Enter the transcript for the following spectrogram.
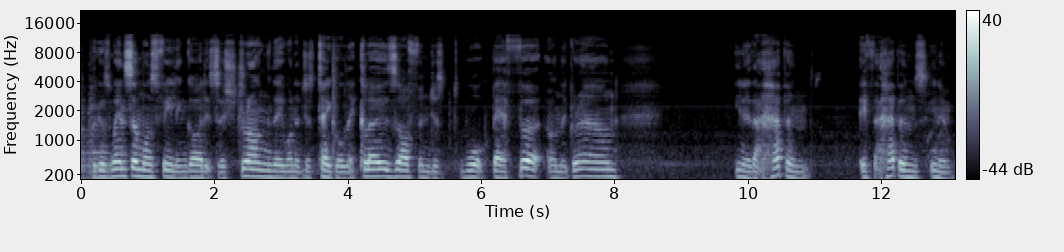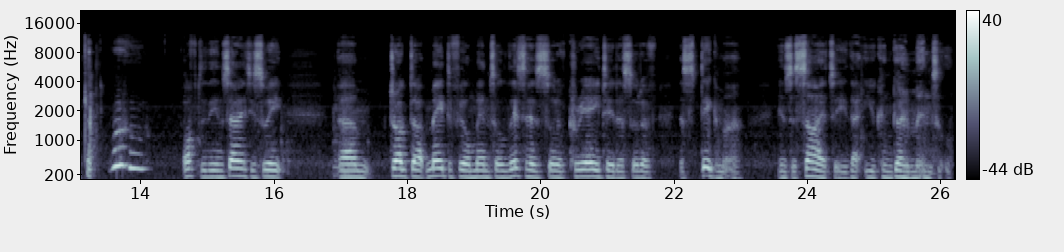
Because when someone's feeling God, it's so strong, they want to just take all their clothes off and just walk barefoot on the ground. You know, that happens. If that happens, you know, woohoo, off to the insanity suite, um, drugged up, made to feel mental. This has sort of created a sort of a stigma in society that you can go mental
